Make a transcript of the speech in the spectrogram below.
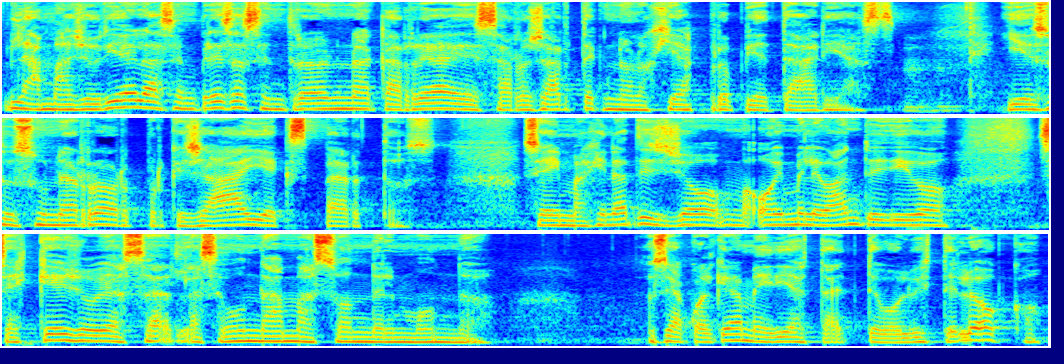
la mayoría de las empresas entraron en una carrera de desarrollar tecnologías propietarias. Y eso es un error porque ya hay expertos. O sea, imagínate si yo hoy me levanto y digo, ¿sabes qué? Yo voy a ser la segunda Amazon del mundo. O sea, cualquiera me diría, te volviste loco,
